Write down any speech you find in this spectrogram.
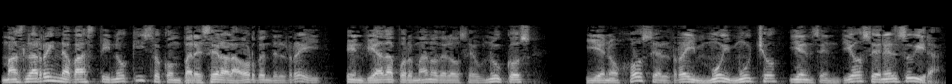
Mas la reina Basti no quiso comparecer a la orden del rey, enviada por mano de los eunucos, y enojóse el rey muy mucho, y encendióse en él su ira.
